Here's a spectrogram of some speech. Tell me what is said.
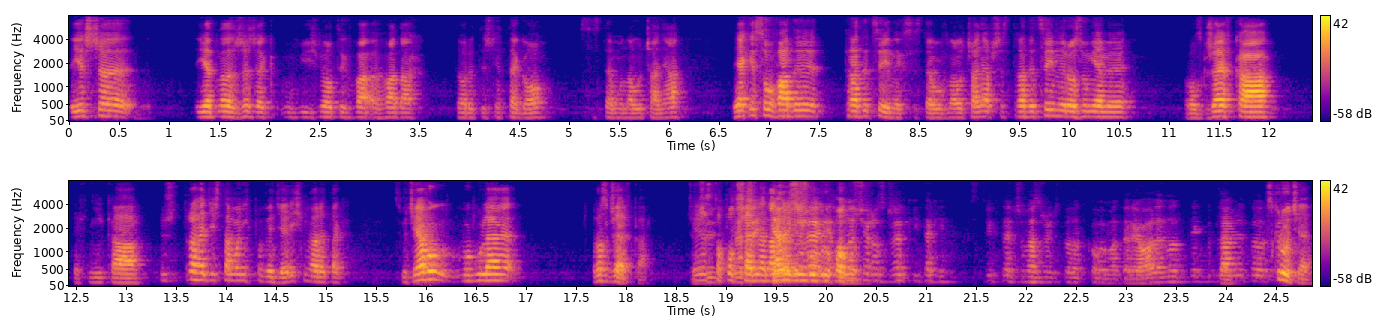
Jeszcze jedna rzecz, jak mówiliśmy o tych wa- wadach teoretycznie tego systemu nauczania. Jakie są wady tradycyjnych systemów nauczania? Przez tradycyjny rozumiemy rozgrzewka, technika. Już trochę gdzieś tam o nich powiedzieliśmy, ale tak skrócie. Ja w, w ogóle rozgrzewka. Czy jest to Znaczy, potrzebne Znaczy, na ja treningu grupowym? odnośnie rozgrzewki takich stricte trzeba zrobić dodatkowy materiał, ale no jakby dla mnie to... W skrócie.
